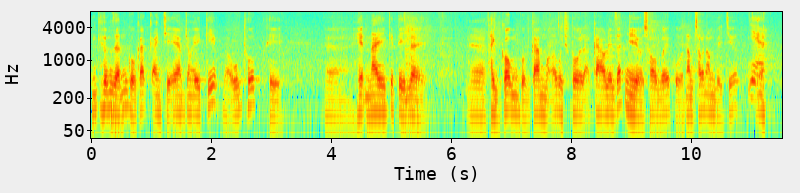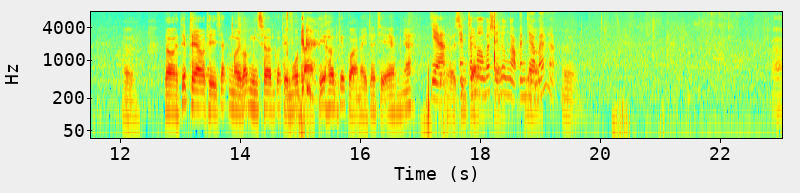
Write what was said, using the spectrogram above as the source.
những cái hướng dẫn của các anh chị em trong ekip và uống thuốc thì ờ, hiện nay cái tỷ lệ ờ, thành công của ca mỡ của chúng tôi đã cao lên rất nhiều so với của năm sáu năm về trước Dạ. nhé. Ừ. rồi tiếp theo thì chắc mời bác Minh Sơn có thể mô tả kỹ hơn kết quả này cho chị em nhé Dạ, Rồi, xin em cảm chào. ơn bác sĩ. Lương Ngọc, em chào Dạ. bác ạ. Ừ. À,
